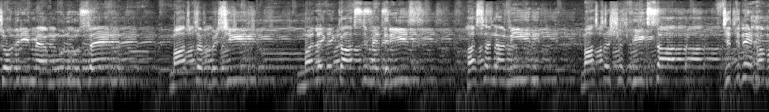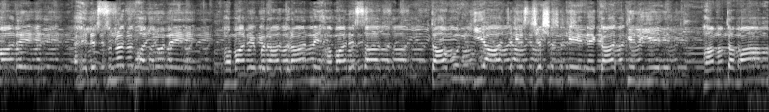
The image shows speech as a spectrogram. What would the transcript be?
Chaudhry Mahmood Hussain, master Bashir, Malik Qasim Idrees, Hassan Amir master Shafiq sahab, جتنے ہمارے اہل سنت بھائیوں نے، ہمارے برادران نے ہمارے ساتھ تعاون کیا آج کے اس جشن کے انعقاد کے لیے، ہم تمام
